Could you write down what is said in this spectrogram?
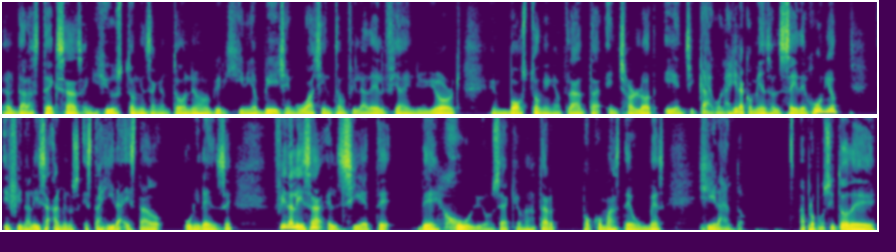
Dallas, Texas, en Houston, en San Antonio, Virginia Beach, en Washington, Filadelfia, en New York, en Boston, en Atlanta, en Charlotte y en Chicago. La gira comienza el 6 de junio y finaliza, al menos esta gira estadounidense, finaliza el 7 de julio, o sea que van a estar poco más de un mes girando. A propósito de,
